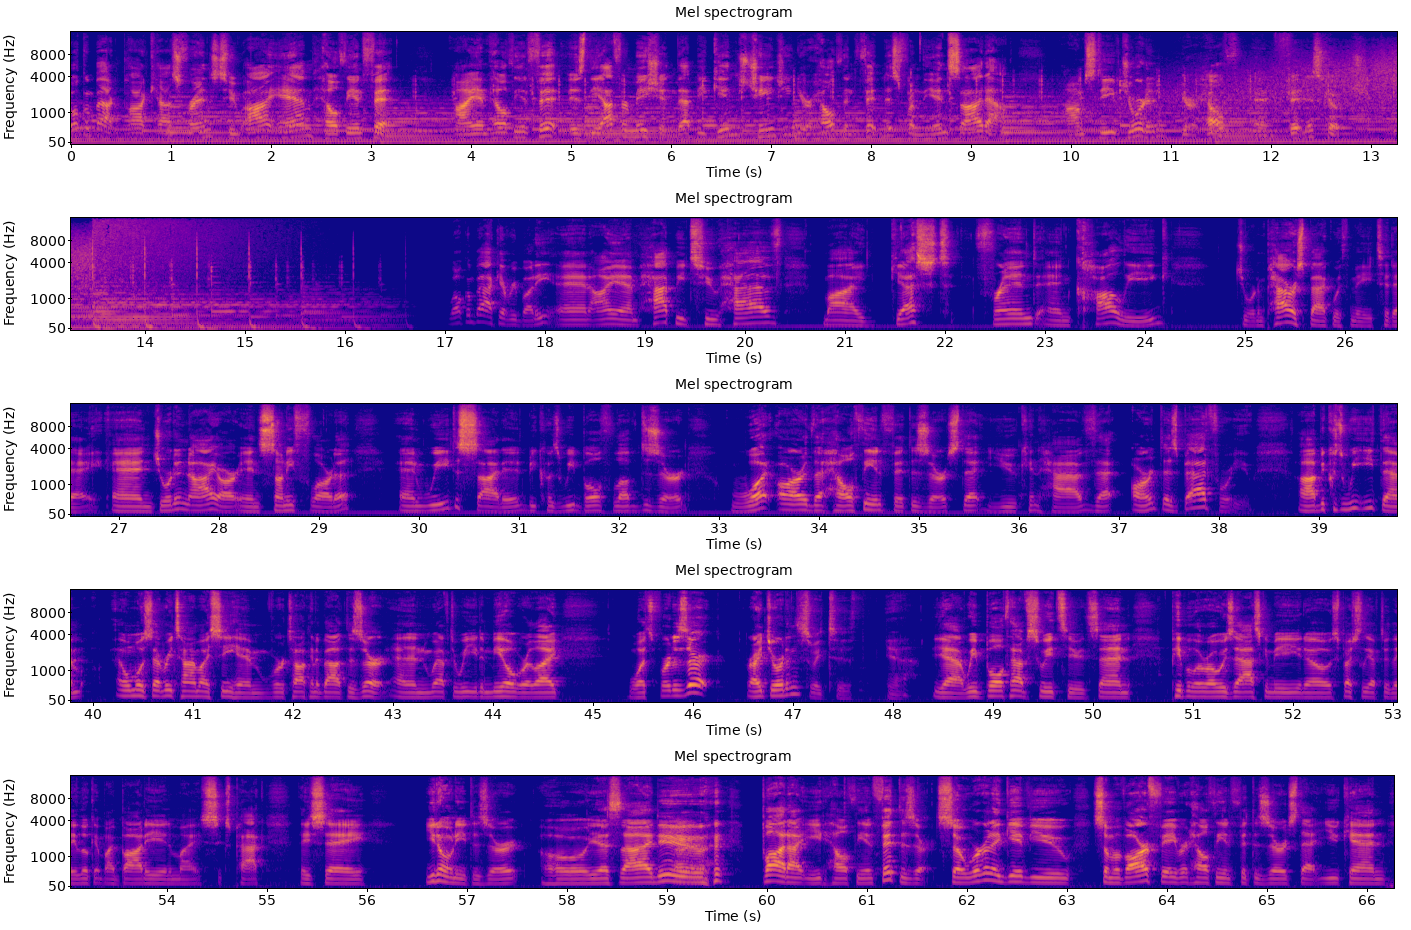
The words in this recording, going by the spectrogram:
Welcome back, podcast friends, to I Am Healthy and Fit. I Am Healthy and Fit is the affirmation that begins changing your health and fitness from the inside out. I'm Steve Jordan, your health and fitness coach. Welcome back, everybody, and I am happy to have my guest, friend, and colleague, Jordan Paris, back with me today. And Jordan and I are in sunny Florida, and we decided because we both love dessert what are the healthy and fit desserts that you can have that aren't as bad for you? Uh, because we eat them almost every time I see him, we're talking about dessert. And after we eat a meal, we're like, what's for dessert? Right, Jordan? Sweet tooth. Yeah. Yeah, we both have sweet tooths. And people are always asking me, you know, especially after they look at my body and my six pack, they say, You don't eat dessert. Oh, yes, I do. Uh, but I eat healthy and fit desserts. So we're going to give you some of our favorite healthy and fit desserts that you can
